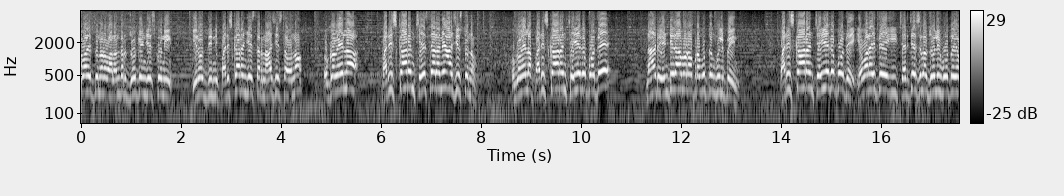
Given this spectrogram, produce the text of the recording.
ఎవరైతే ఉన్నారో వాళ్ళందరూ జోక్యం చేసుకొని ఈరోజు దీన్ని పరిష్కారం చేస్తారని ఆశిస్తా ఉన్నాం. ఒకవేళ పరిష్కారం చేస్తారనే ఆశిస్తున్నాం. ఒకవేళ పరిష్కారం చేయకపోతే నాడు ఎన్టీ రామారావు ప్రభుత్వం కూలిపోయింది. పరిష్కారం చేయకపోతే ఎవరైతే ఈ చర్చస్లో జోలికి పోతాయో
